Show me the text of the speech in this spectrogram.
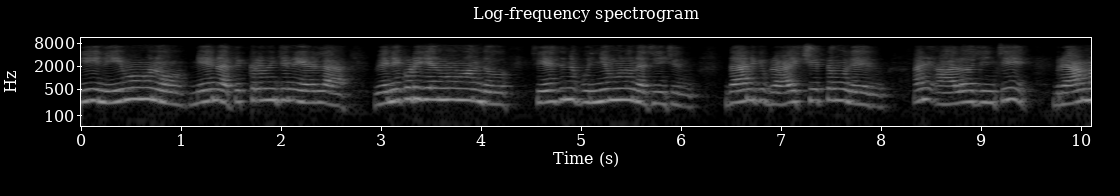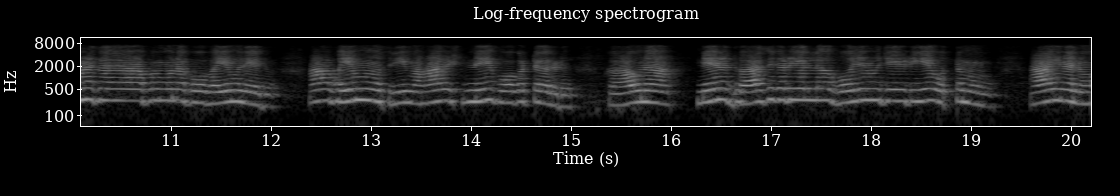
ఈ నియమమును నేను అతిక్రమించిన ఎడల వెనుకుడి జన్మమందు చేసిన పుణ్యములు నశించును. దానికి ప్రాయశ్చిత్తము లేదు అని ఆలోచించి బ్రాహ్మణ శాపమునకు భయము లేదు. ఆ భయమును శ్రీ మహావిష్ణునే పోగొట్టగలడు. కావున నేను ద్వాసి గడియల్లో భోజనము చేయుటయే ఉత్తమము. ఆయనను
